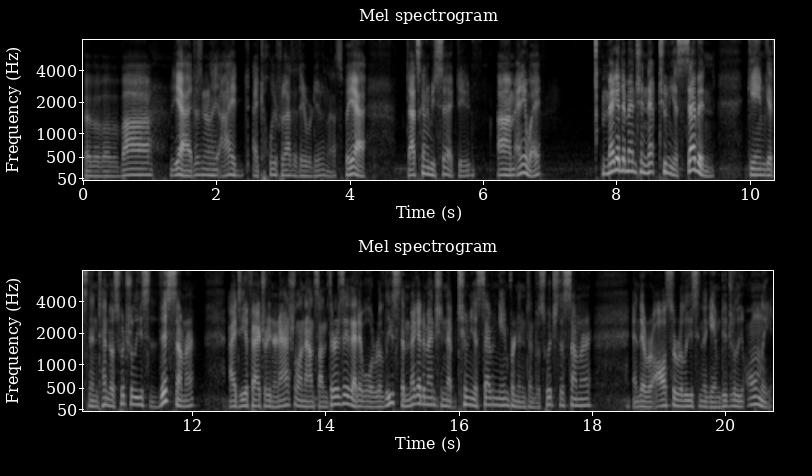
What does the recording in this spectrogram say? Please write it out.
Ba ba ba ba ba. Yeah, it doesn't really. I I totally forgot that they were doing this, but yeah, that's gonna be sick, dude. Um, anyway, Mega Dimension Neptunia Seven game gets Nintendo Switch release this summer. Idea Factory International announced on Thursday that it will release the Mega Dimension Neptunia 7 game for Nintendo Switch this summer, and they were also releasing the game digitally only.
